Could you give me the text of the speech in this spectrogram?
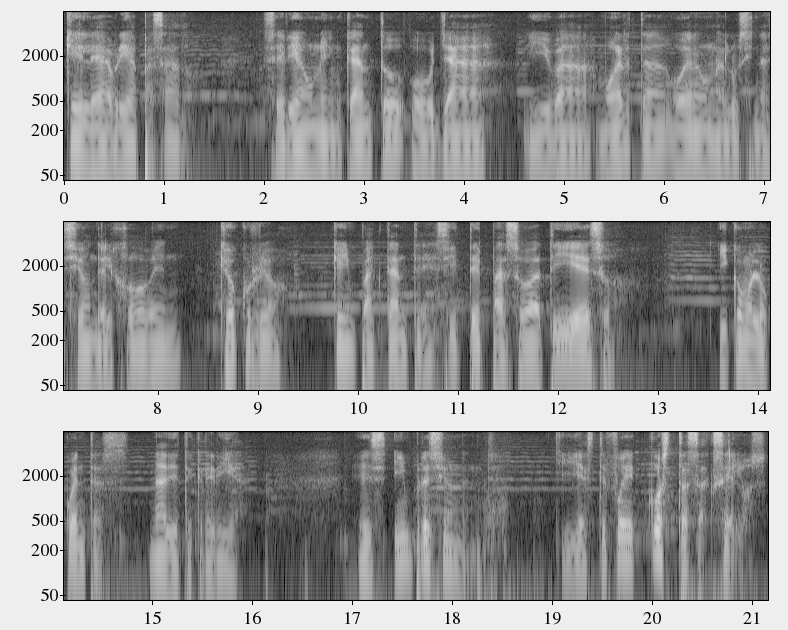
¿Qué le habría pasado? ¿Sería un encanto o ya iba muerta o era una alucinación del joven? ¿Qué ocurrió? Qué impactante si te pasó a ti eso. Y como lo cuentas, nadie te creería. Es impresionante. Y este fue Costas Axelos.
